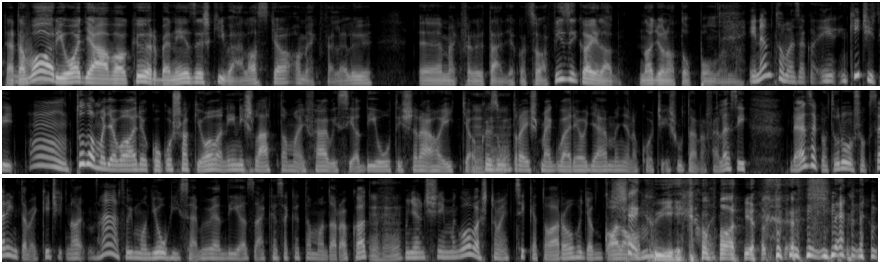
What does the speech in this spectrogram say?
Tehát a varjú agyával körbenéz és kiválasztja a megfelelő, megfelelő tárgyakat. Szóval fizikailag nagyon a toppon vannak. Én nem tudom, ezek én kicsit így, mm, tudom, hogy a varjok okosak, jól van, én is láttam, hogy felviszi a diót, és ráhajítja a közútra, és megvárja, hogy elmenjen a kocsi, és utána feleszi. De ezek a tudósok szerintem egy kicsit, nagy, hát úgymond jó hiszeműen díjazzák ezeket a madarakat. Uh-huh. Ugyanis én meg olvastam egy cikket arról, hogy a galamb... Se hülyék a varjak. nem, nem,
